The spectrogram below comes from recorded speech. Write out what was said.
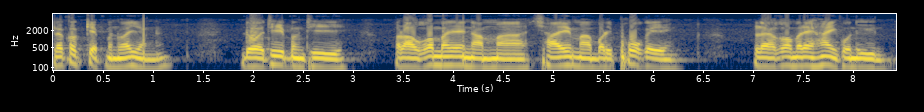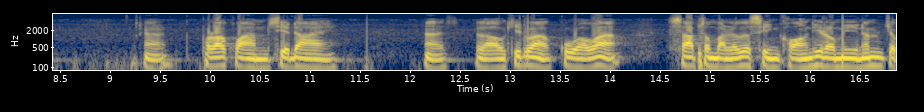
แล้วก็เก็บมันไว้อย่างนั้น โดยที่บางทีเราก็ไม่ได้นำมาใช้มาบริโภคเอง แล้วก็ไม่ได้ให้คนอื่น เพราะความเสียดาย เราคิดว่ากลัวว่าทรัพย์สมบัติแล้วก็สิ่งของที่เรามีนั้นมันจะ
